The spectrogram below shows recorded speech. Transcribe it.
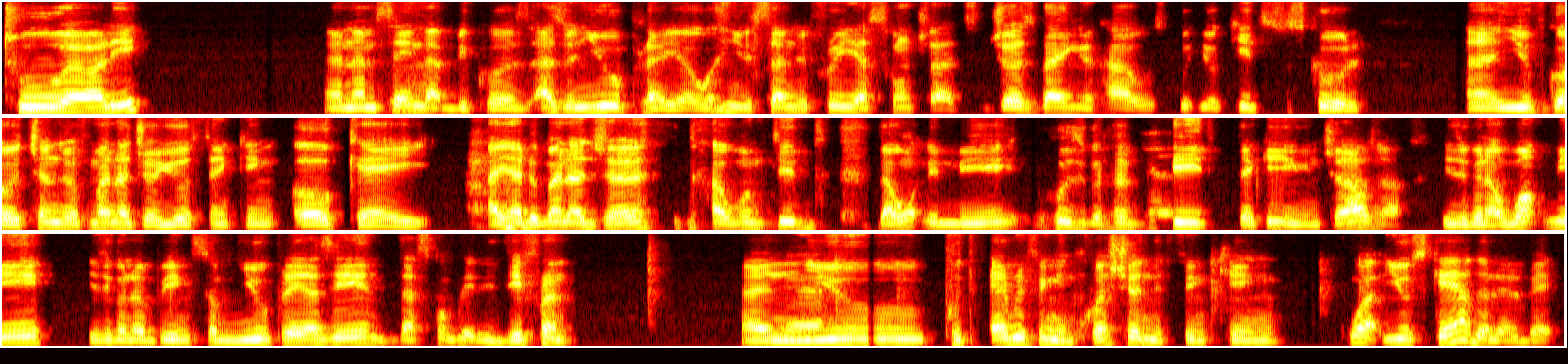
too early. And I'm saying that because as a new player, when you sign a three years contract, just buying a house, put your kids to school, and you've got a change of manager, you're thinking, okay, I had a manager that wanted that wanted me. Who's gonna be taking in charge? Is he gonna want me? Is he gonna bring some new players in? That's completely different. And Yeah. you put everything in question, thinking, what you're scared a little bit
